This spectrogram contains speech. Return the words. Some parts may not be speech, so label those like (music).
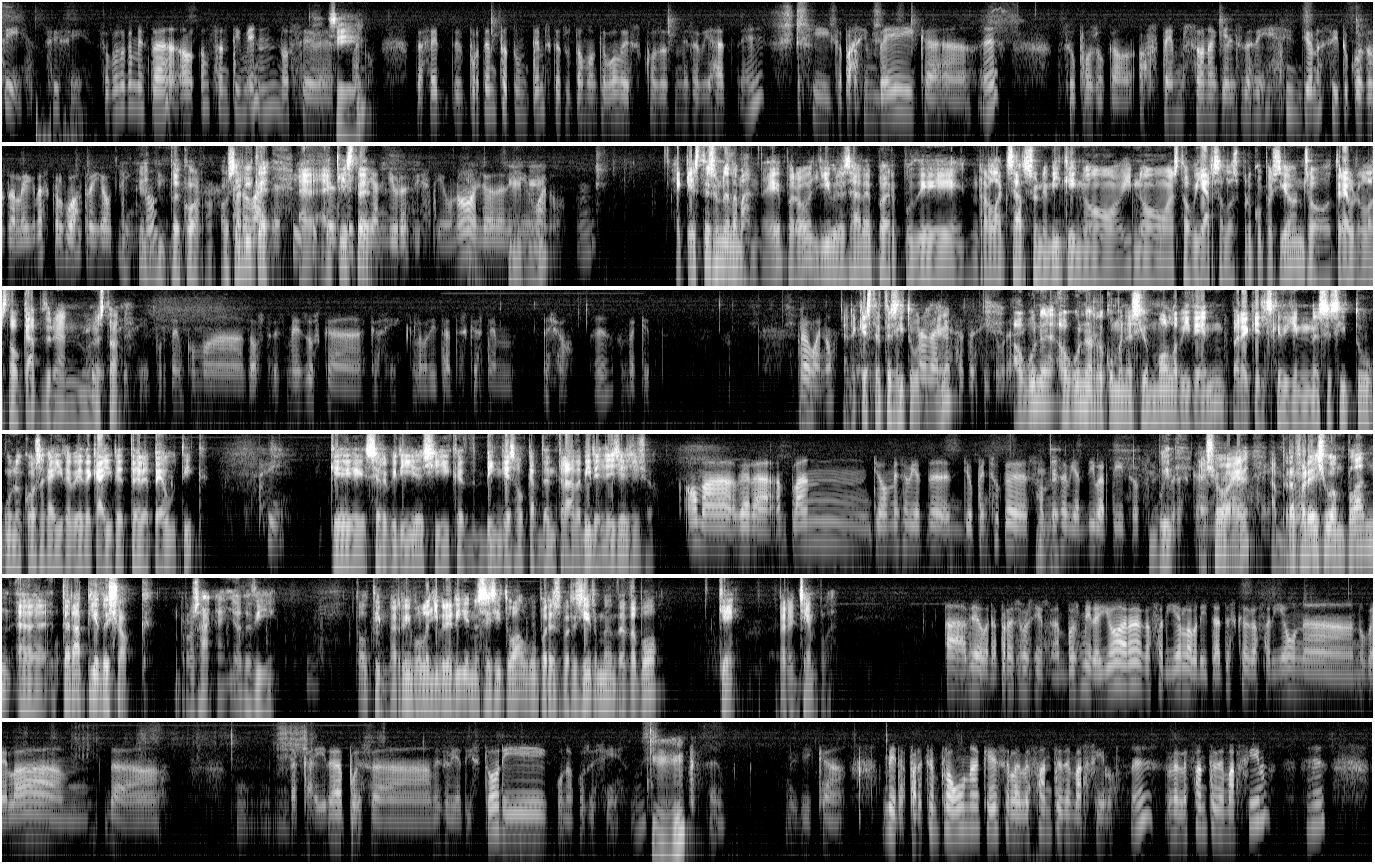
Sí, sí, sí. Suposo que més de, el, el sentiment, no sé... Sí. Bueno, de fet, portem tot un temps que tothom el que vol és coses més aviat, eh? Així, que passin bé i que... Eh? Suposo que el, els temps són aquells de dir jo necessito coses alegres que l'altre ja ho tinc, no? (laughs) D'acord. O sigui Però que, vaja, sí, eh, sí, que, aquesta, sí que hi ha llibres d'estiu, no? Allò de dir, Mhm. bueno... mm, aquesta és una demanda, eh? però llibres ara per poder relaxar-se una mica i no, i no estalviar-se les preocupacions o treure-les del cap durant una sí, estona. Sí, sí, portem com a dos, tres mesos que, que sí, que la veritat és que estem això, eh? amb aquest... Però bueno... En aquesta tessitura, en eh? aquesta tessitura. Alguna, alguna recomanació molt evident per a aquells que diguin necessito alguna cosa gairebé de caire terapèutic Sí. que serviria així que vingués al cap d'entrada, mira, llegeix això. Home, a veure, en plan, jo més aviat, eh, jo penso que són De- més aviat divertits els Vull llibres que... això, eh? fer, Em refereixo en plan eh, teràpia de xoc, Rosana, allò de dir, escolti'm, arribo a la llibreria, necessito alguna per esvergir-me, de debò, què, per exemple? A veure, per esvergir-se. Doncs mira, jo ara agafaria, la veritat és que agafaria una novel·la de, de caire, pues, eh, més aviat històric, una cosa així. mm? Mm -hmm. Eh? Vull dir que... Mira, per exemple, una que és l'elefante de marfil. Eh? L'elefante de marfil, eh?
